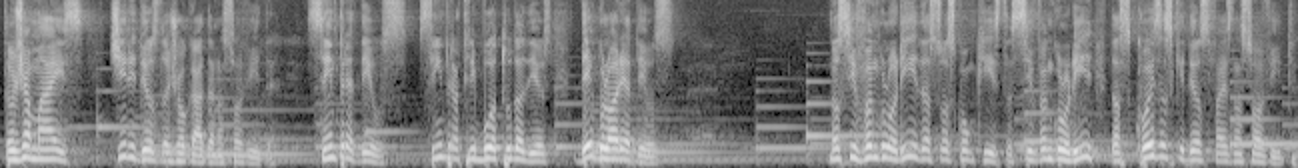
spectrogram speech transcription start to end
Então jamais tire Deus da jogada na sua vida. Sempre é Deus. Sempre atribua tudo a Deus. Dê glória a Deus. Não se vanglorie das suas conquistas, se vanglorie das coisas que Deus faz na sua vida.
